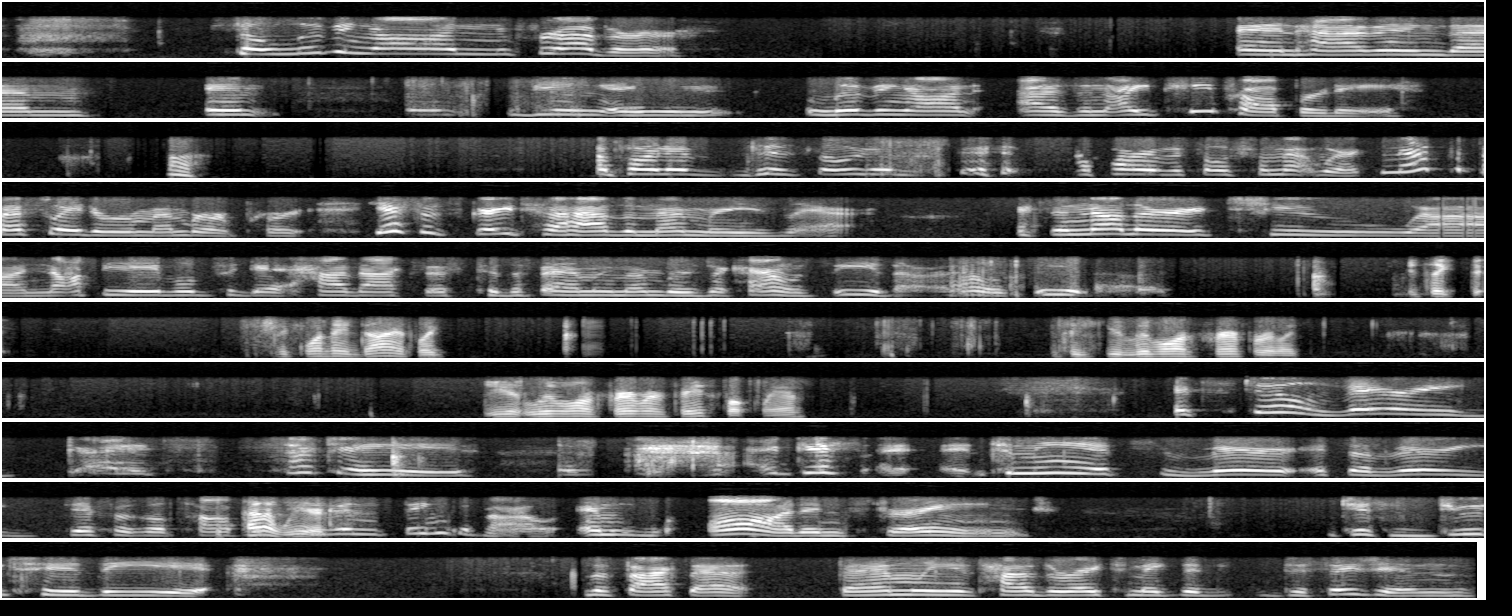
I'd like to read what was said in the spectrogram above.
So living on forever and having them in being living on as an IT property. Huh. A part of the social, a part of a social network. Not the best way to remember a part. Yes, it's great to have the memories there. It's another to uh, not be able to get have access to the family members' accounts either. It's like the, it's like when they die, it's like like you live on forever. Like you live on forever in Facebook, man. it's still very it's such a I guess to me it's very it's a very difficult topic kinda to even think about and odd and strange just due to the the fact that families have the right to make the decisions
